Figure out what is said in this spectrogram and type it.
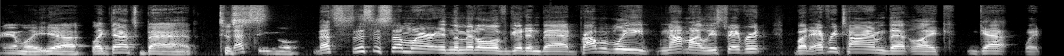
family. Yeah. Like that's bad to That's- steal. that's this is somewhere in the middle of good and bad. Probably not my least favorite, but every time that like get wait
